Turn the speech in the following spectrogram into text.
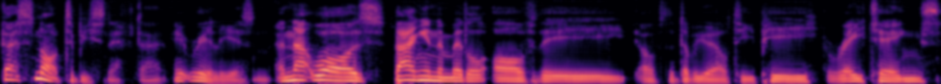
That's not to be sniffed at. It really isn't. And that was bang in the middle of the of the WLTP ratings.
